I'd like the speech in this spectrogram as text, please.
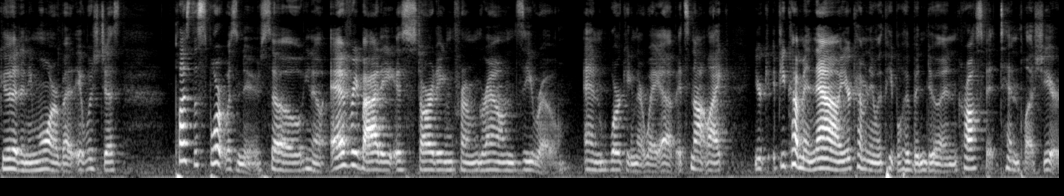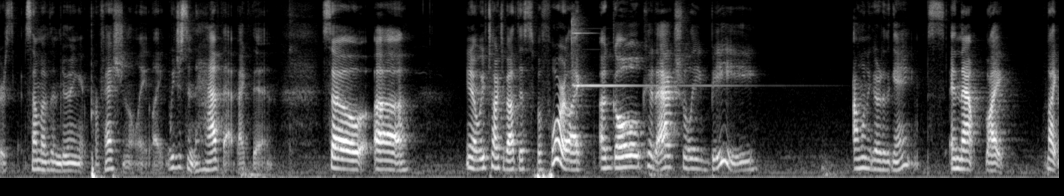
good anymore, but it was just. Plus, the sport was new, so you know everybody is starting from ground zero and working their way up. It's not like you're if you come in now, you're coming in with people who've been doing CrossFit ten plus years. Some of them doing it professionally. Like we just didn't have that back then. So, uh, you know, we've talked about this before. Like a goal could actually be, I want to go to the games, and that like like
